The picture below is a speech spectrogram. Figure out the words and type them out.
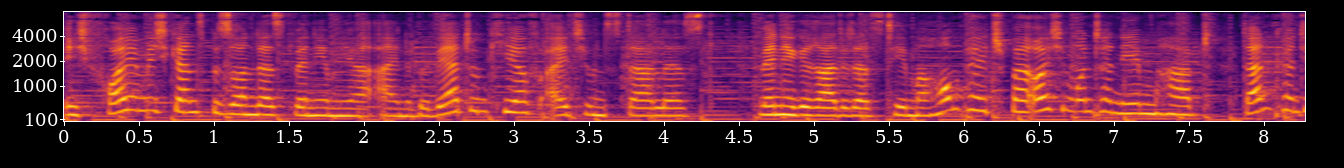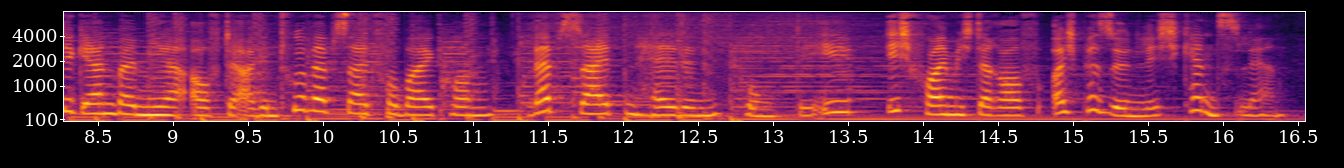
Ich freue mich ganz besonders, wenn ihr mir eine Bewertung hier auf iTunes da lässt wenn ihr gerade das Thema Homepage bei euch im Unternehmen habt, dann könnt ihr gern bei mir auf der Agentur-Website vorbeikommen, webseitenheldin.de. Ich freue mich darauf, euch persönlich kennenzulernen.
